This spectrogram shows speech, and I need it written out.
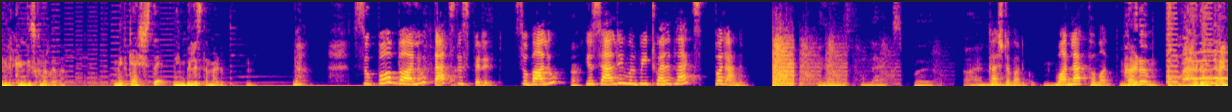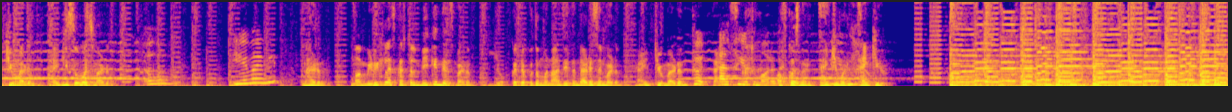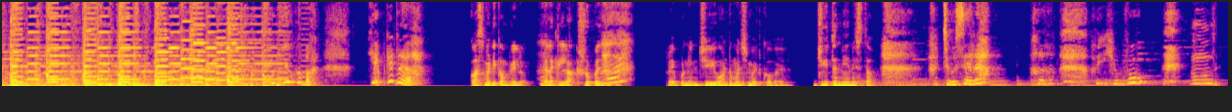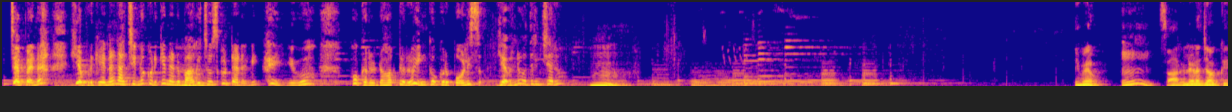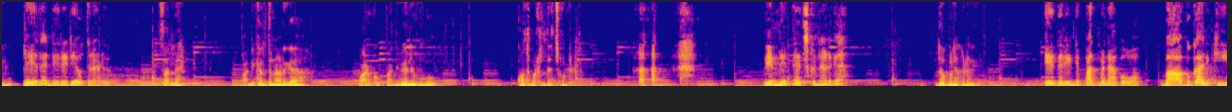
మీరు క్రీమ్ తీసుకున్నారు కదా. మీరు క్యాష్ ఇస్తే నేను బిల్ ఇస్తాను madam super Balu that's the spirit so Balu your salary will be twelve lakhs per annum lakhs per కష్టపడకు. One lakh per month madam madam thank you madam thank you so much madam ఏమైంది? Madam మా middle class కష్టాలు మీకేం తెలుసు madam ఈ ఒక్క దెబ్బతో మా నాన్న జీతం దాడేశాను madam thank you madam good I'll see you tomorrow of course madam thank you madam thank you cosmetic కంపెనీలో నెలకి లక్ష రూపాయలు జీతం. రేపటి నుంచి వంట మనిషిని పెట్టుకోవే. జీతం నేను ఇస్తా చూసారా? అయ్యో. చెప్పానా? ఎప్పటికైనా నా చిన్న కొడుకే నన్ను బాగా చూసుకుంటానని అయ్యో. ఒకరు డాక్టరు ఇంకొకరు పోలీసు. ఎవరిని వదిలించారు? సార్ జాబ్కి? లేదండి రెడీ అవుతున్నాడు. సర్లే. పనికి వెళ్తున్నాడుగా వాడికి పదివేలు ఇవ్వు. కొత్త బట్టలు తెచ్చుకుంటాడు. నిన్నే తెచ్చుకున్నాడుగా? డబ్బులు ఎక్కడివి? ఎదురింటి పద్మనాభం బాబు గారికి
